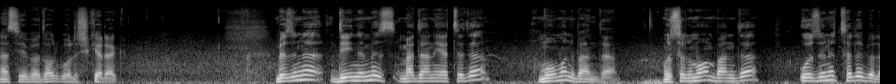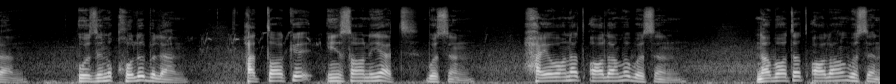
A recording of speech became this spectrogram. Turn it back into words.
nasibador bo'lishi kerak. Bizni dinimiz madaniyatida mo'min banda musulmon banda o'zini tili bilan o'zini qo'li bilan hattoki insoniyat bo'lsin hayvonot olami bo'lsin nabotat olami bo'lsin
